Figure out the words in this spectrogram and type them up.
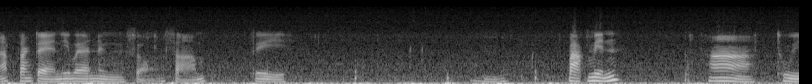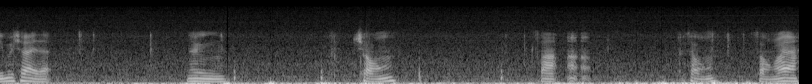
นับตั้งแต่นี้ไปหนึ่งสองสามสี่ปากเหม็นห้าถุยไม่ใช่ละหนึ่งสองสามสองสองอะไรอะ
